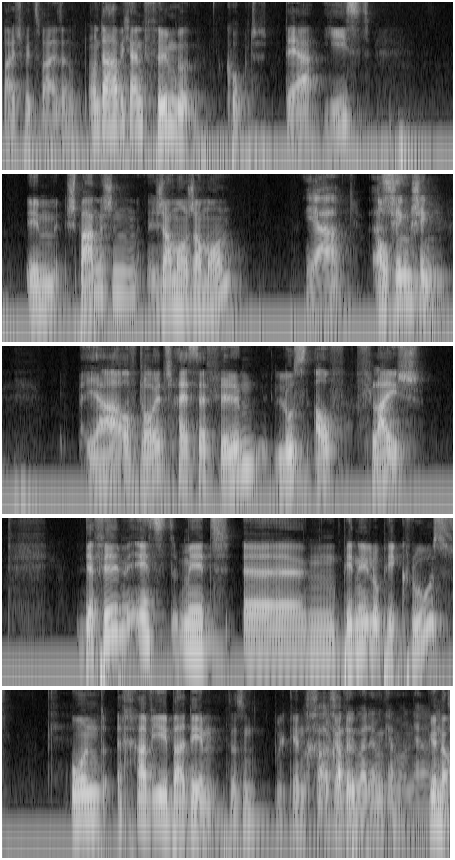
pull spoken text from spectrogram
beispielsweise. Und da habe ich einen Film geguckt, der hieß im Spanischen Jamon Jamon. Ja, äh, Auf- Xing Xing. Ja, auf Deutsch heißt der Film Lust auf Fleisch. Der Film ist mit ähm, Penelope Cruz und Javier Bardem. Das sind bekannt, Javier bei dem kennt man, ja. Genau.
